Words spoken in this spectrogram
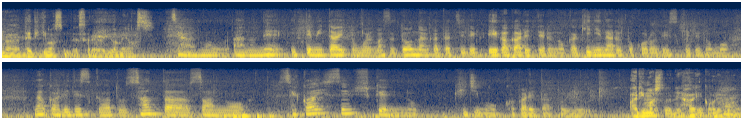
が出てきますんでそれを読めますじゃあもうあのね行ってみたいと思いますどんな形で描かれてるのか気になるところですけれどもなんかあれですか？あとサンタさんの世界選手権の記事も書かれたという。ありましたね。はいこれは、はい、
